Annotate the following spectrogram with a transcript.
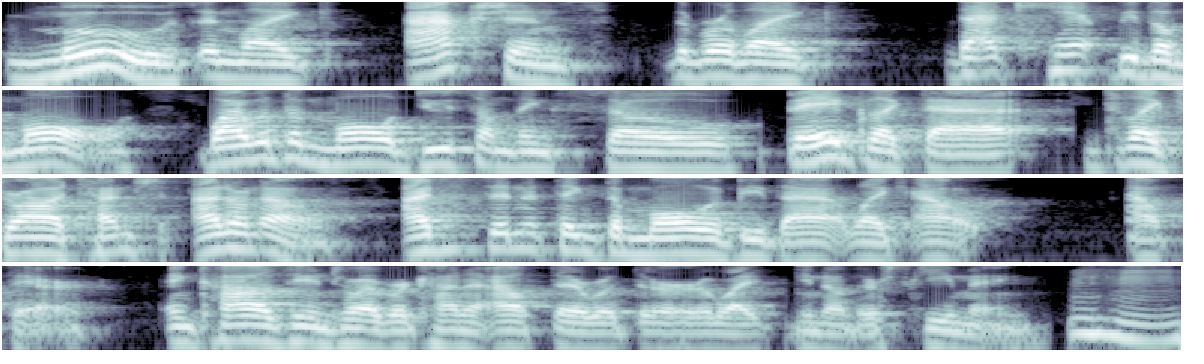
moves and like actions that were like that can't be the mole. Why would the mole do something so big like that to like draw attention? I don't know. I just didn't think the mole would be that like out out there. And Kesi and Joy were kind of out there with their like you know their scheming. hmm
